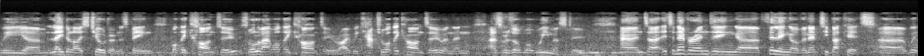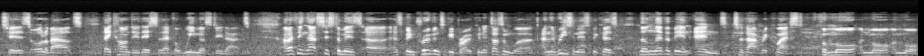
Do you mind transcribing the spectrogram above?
we um, labelize children as being what they can't do. It's all about what they can't do, right? We capture what they can't do, and then as a result, what we must do. And uh, it's a never-ending uh, filling of an empty bucket, uh, which is all about they can't do this, so therefore we must do that. And I think that system is uh, has been proven to be broken. It doesn't work, and the reason is because there'll never be an end to that request for more and more and more.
